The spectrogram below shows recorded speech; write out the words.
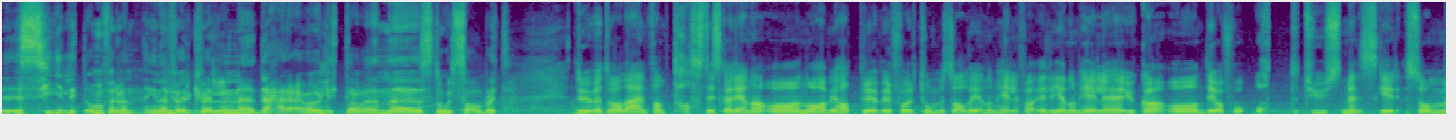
Eh, Si litt om forventningene før kvelden. Eh, Det her er jo litt av en eh, storsal blitt. Du, vet du hva? Det er en fantastisk arena, og nå har vi hatt prøver for tomme saler gjennom hele, eller gjennom hele uka. Og det å få 8000 mennesker som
